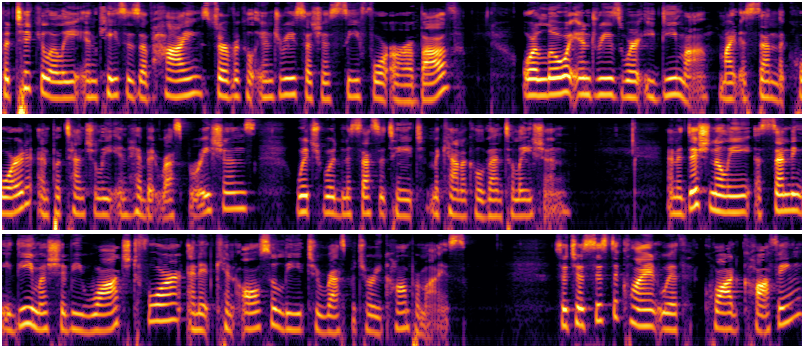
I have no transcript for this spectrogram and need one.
particularly in cases of high cervical injuries such as C4 or above, or lower injuries where edema might ascend the cord and potentially inhibit respirations, which would necessitate mechanical ventilation. And additionally, ascending edema should be watched for and it can also lead to respiratory compromise. So to assist a client with quad coughing,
